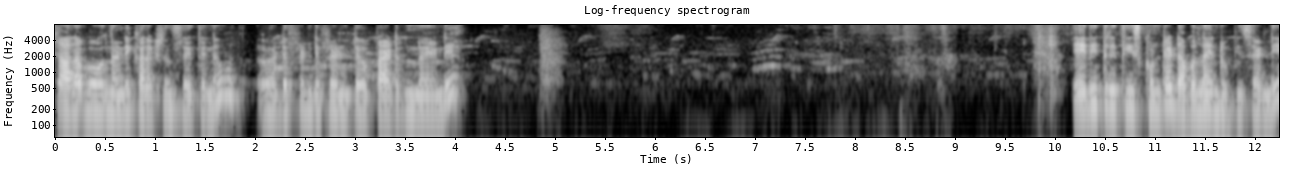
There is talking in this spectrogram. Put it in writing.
చాలా బాగుందండి కలెక్షన్స్ అయితేను. డిఫరెంట్ డిఫరెంట్ ప్యాటర్న్ ఉన్నాయండి. ఎనీ త్రీ తీసుకుంటే డబల్ నైన్ రూపీస్ అండి.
